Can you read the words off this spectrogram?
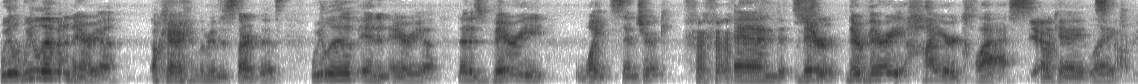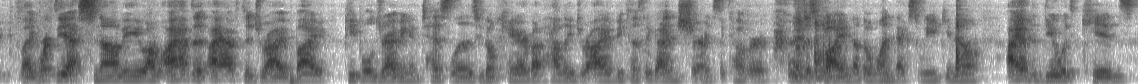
we we live in an area. Okay, let me just start this. We live in an area that is very white centric, and they're true. they're very higher class. Yeah. Okay, like Snobby. like we're yeah snobby. I'm, I have to I have to drive by people driving in Teslas who don't care about how they drive because they got insurance to cover, and they'll just buy another one next week. You know, I have to deal with kids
